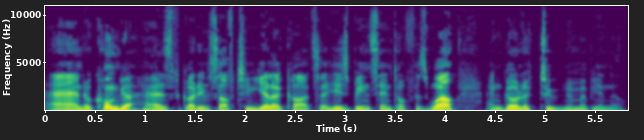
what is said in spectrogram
And Okonga has got himself two yellow cards, so he's been sent off as well. Angola 2, Namibia nil.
